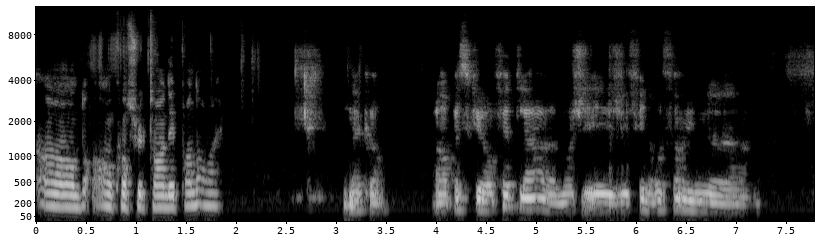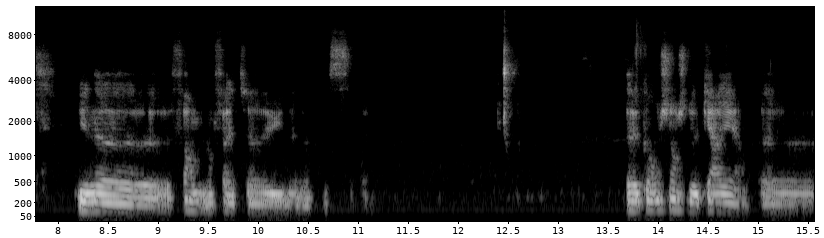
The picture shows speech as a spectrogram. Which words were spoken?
en, en consultant indépendant. Ouais. D'accord. Alors, parce que, en fait, là, euh, moi, j'ai fait une refaire une. euh, une euh, forme, en fait, euh, une. Euh, quand on change de carrière. Euh,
